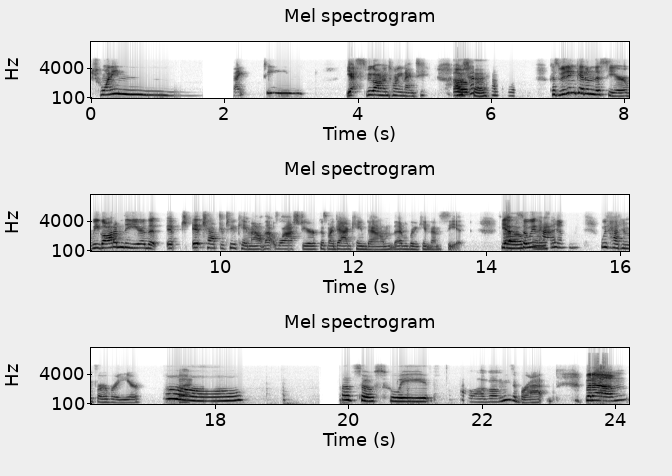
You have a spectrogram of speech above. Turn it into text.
2019? Yes, we got him in 2019. I was trying to Okay. because we didn't get him this year. We got him the year that it, it chapter two came out, and that was last year because my dad came down. Everybody came down to see it. Yeah, Oh, so we've had him. We've had him for over a year. Oh. That's so sweet. I love him. He's a brat. But um,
